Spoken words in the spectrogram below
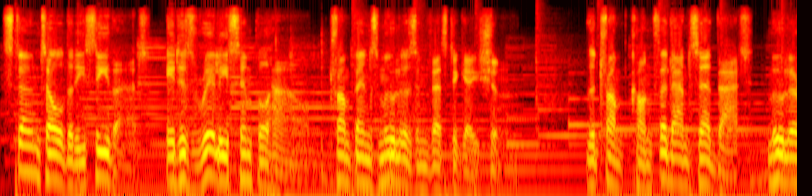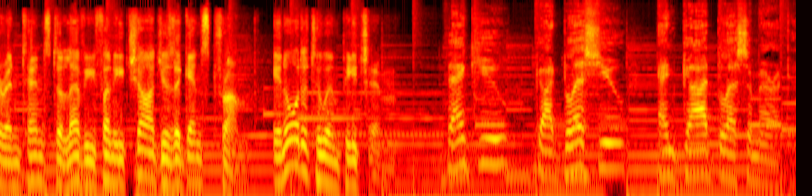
Stone told that he see that it is really simple how Trump ends Mueller's investigation. The Trump confidant said that Mueller intends to levy funny charges against Trump in order to impeach him. Thank you, God bless you, and God bless America.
